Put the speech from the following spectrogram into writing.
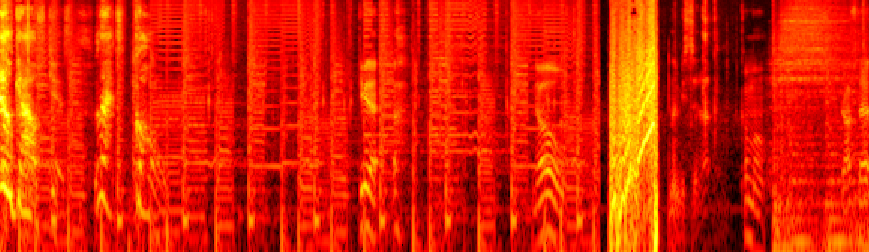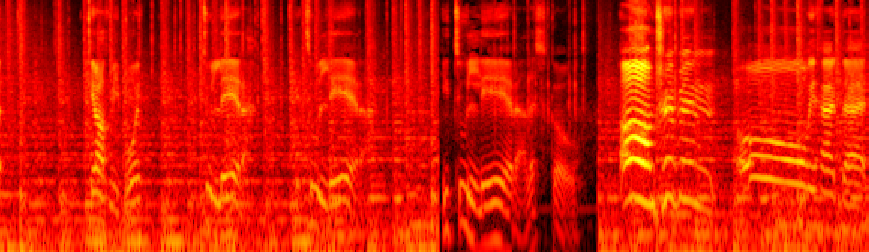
Ilgauskas! Let's go! Give me that. Uh. No. Let me sit up. Come on. Drop that. Get off me, boy. Too late. Too late. He too late. Let's go. Oh, I'm tripping. Oh, we had that.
